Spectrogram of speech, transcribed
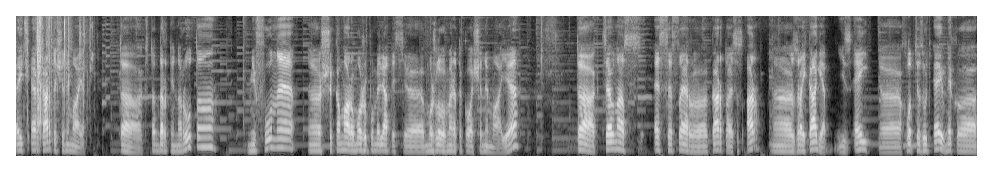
HR карти ще немає. Так, стандартний Наруто, Міфуне, Шикамару можу помилятись, е, можливо, в мене такого ще немає. Так, це у нас СССР е, карта SSR е, з Райкаге із A. Е, хлопці звуть A, в них е,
